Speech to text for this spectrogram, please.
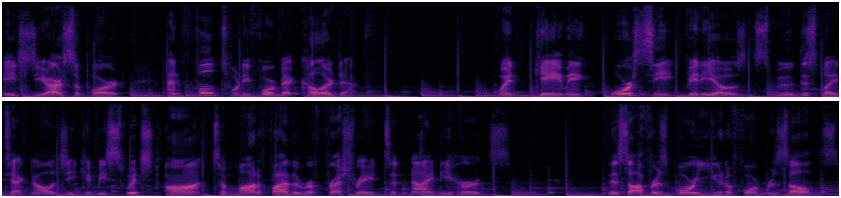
HDR support, and full 24 bit color depth. When gaming or seeing videos, smooth display technology can be switched on to modify the refresh rate to 90 Hz. This offers more uniform results.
